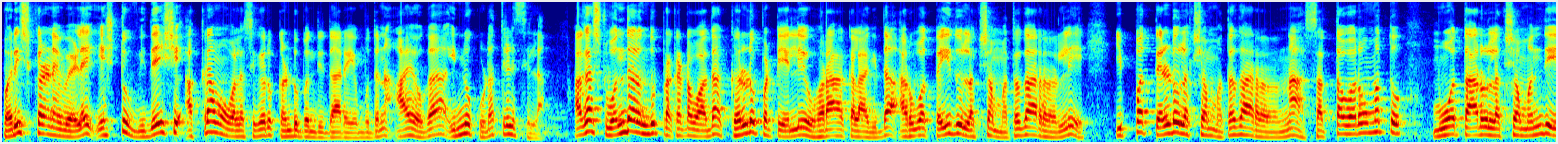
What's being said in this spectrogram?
ಪರಿಷ್ಕರಣೆ ವೇಳೆ ಎಷ್ಟು ವಿದೇಶಿ ಅಕ್ರಮ ವಲಸಿಗರು ಕಂಡುಬಂದಿದ್ದಾರೆ ಎಂಬುದನ್ನು ಆಯೋಗ ಇನ್ನೂ ಕೂಡ ತಿಳಿಸಿಲ್ಲ. ಆಗಸ್ಟ್ ಒಂದರಂದು ಪ್ರಕಟವಾದ ಕರಡು ಪಟ್ಟಿಯಲ್ಲಿ ಹೊರಹಾಕಲಾಗಿದ್ದ ಅರವತ್ತೈದು ಲಕ್ಷ ಮತದಾರರಲ್ಲಿ ಇಪ್ಪತ್ತೆರಡು ಲಕ್ಷ ಮತದಾರರನ್ನು ಸತ್ತವರು ಮತ್ತು ಮೂವತ್ತಾರು ಲಕ್ಷ ಮಂದಿ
